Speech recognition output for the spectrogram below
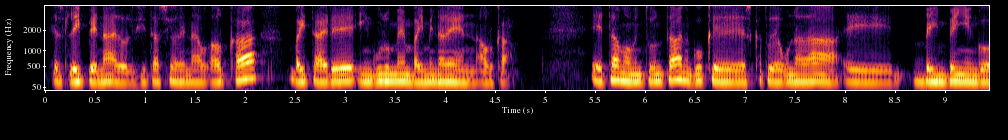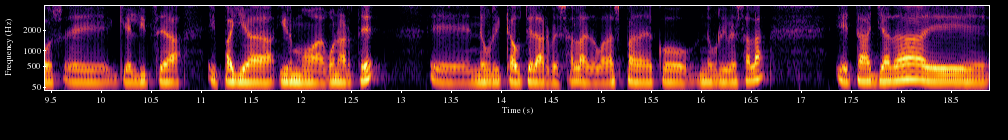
esleipena edo lizitazioaren aurka, baita ere ingurumen baimenaren aurka. Eta momentu honetan guk eskatu deguna da e, behin behinengoz e, gelditzea epaia irmoa egon arte, e, neurri kautelar bezala edo badazpadeko neurri bezala, eta jada e,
